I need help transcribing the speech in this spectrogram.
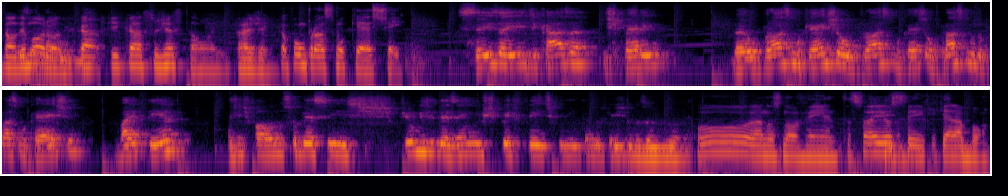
Não, demorou. Fica, fica a sugestão aí pra gente. Fica para um próximo cast aí. Vocês aí de casa, esperem né, o próximo cast, ou o próximo cast, ou o próximo do próximo cast, vai ter a gente falando sobre esses filmes e desenhos perfeitos que a Nintendo fez nos anos 90. Ô, anos 90, só eu sei o que, que era bom.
